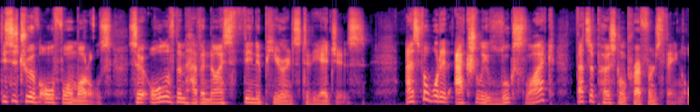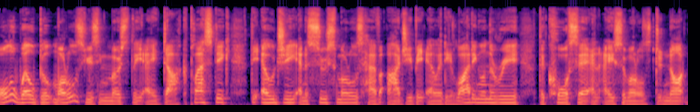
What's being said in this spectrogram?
This is true of all four models, so all of them have a nice thin appearance to the edges. As for what it actually looks like, that's a personal preference thing. All are well built models using mostly a dark plastic. The LG and Asus models have RGB LED lighting on the rear, the Corsair and Acer models do not.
